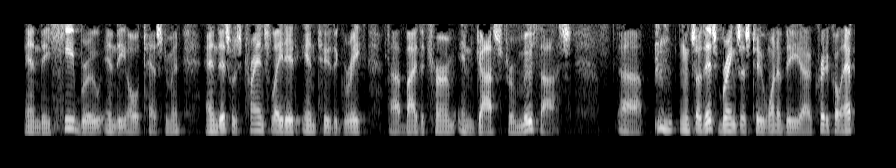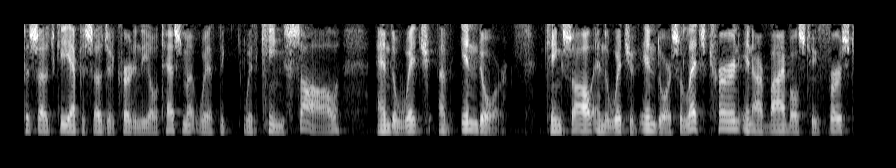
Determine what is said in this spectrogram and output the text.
in the Hebrew in the Old Testament, and this was translated into the Greek uh, by the term engastromuthos. Uh, and so this brings us to one of the uh, critical episodes, key episodes that occurred in the Old Testament with the, with King Saul and the witch of Endor. King Saul and the witch of Endor. So let's turn in our Bibles to First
